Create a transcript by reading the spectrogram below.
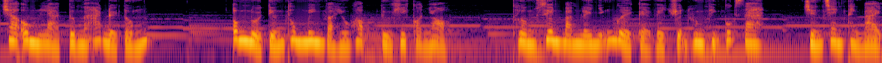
Cha ông là tư mã đời tống. Ông nổi tiếng thông minh và hiếu học từ khi còn nhỏ thường xuyên bám lấy những người kể về chuyện hưng thịnh quốc gia chiến tranh thành bại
